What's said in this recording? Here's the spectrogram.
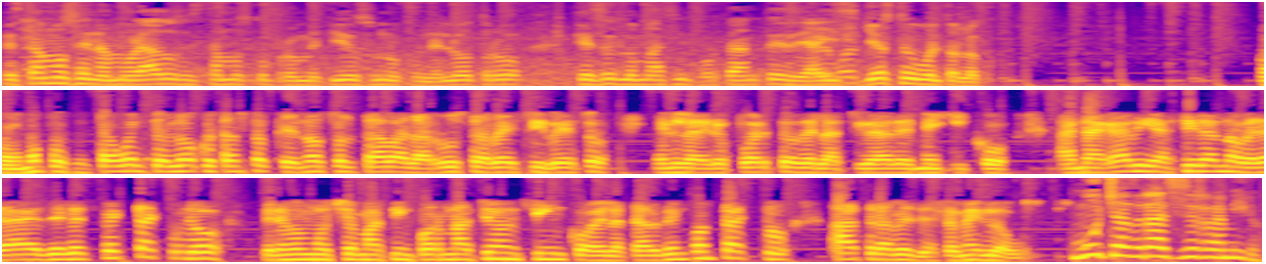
estamos enamorados, estamos comprometidos uno con el otro, que eso es lo más importante. De ahí yo estoy vuelto loco. Bueno, pues está vuelto loco, tanto que no soltaba la rusa beso y beso en el aeropuerto de la Ciudad de México. Ana Gaby, así las novedades del espectáculo. Tenemos mucha más información, 5 de la tarde en contacto a través de FM Globo. Muchas gracias, Ramiro.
